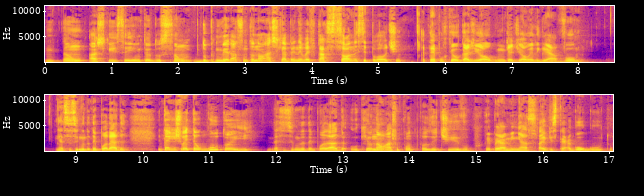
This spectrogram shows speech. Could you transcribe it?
Então, acho que isso aí é a introdução do primeiro assunto. Eu não acho que a Benê vai ficar só nesse plot, até porque o Gadiol, o Gadiol, ele gravou nessa segunda temporada. Então a gente vai ter o Guto aí nessa segunda temporada. O que eu não acho um ponto positivo, porque para mim as Five estragou o Guto.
